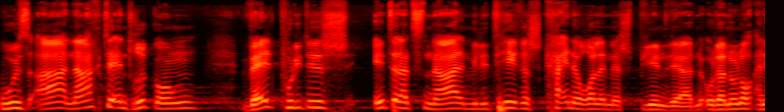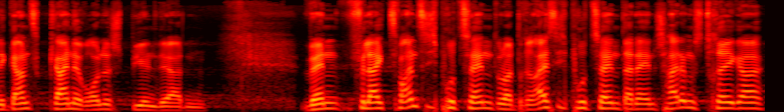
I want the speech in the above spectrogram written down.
USA nach der Entrückung weltpolitisch, international, militärisch keine Rolle mehr spielen werden oder nur noch eine ganz kleine Rolle spielen werden. Wenn vielleicht 20 Prozent oder 30 Prozent deiner Entscheidungsträger,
